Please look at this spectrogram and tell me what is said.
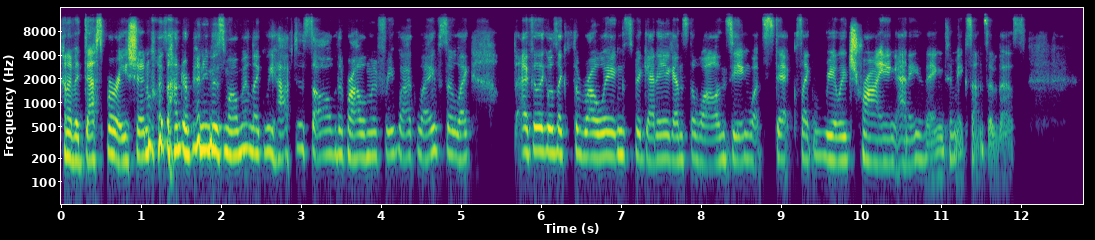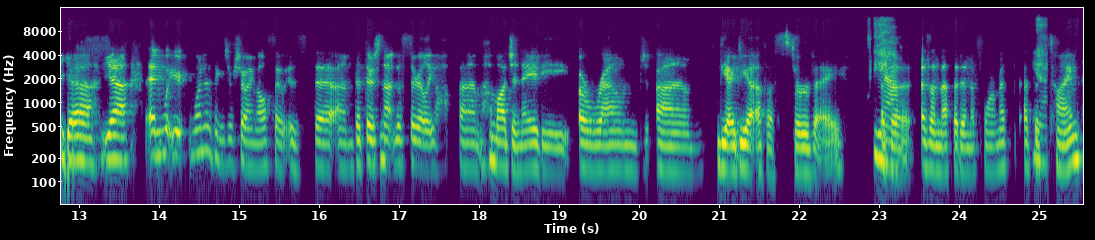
kind of a desperation was underpinning this moment. Like we have to solve the problem of free Black life. So like I feel like it was like throwing spaghetti against the wall and seeing what sticks, like really trying anything to make sense of this. Yeah, yeah, and what you're one of the things you're showing also is the um, that there's not necessarily um, homogeneity around um, the idea of a survey yeah. as a as a method and a form at, at this yeah. time,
